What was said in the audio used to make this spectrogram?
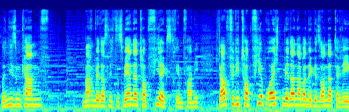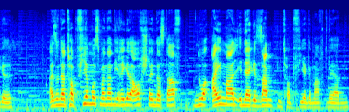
So in diesem Kampf machen wir das nicht. Das wäre in der Top 4 extrem funny. Ich glaube, für die Top 4 bräuchten wir dann aber eine gesonderte Regel. Also in der Top 4 muss man dann die Regel aufstellen, das darf nur einmal in der gesamten Top 4 gemacht werden.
